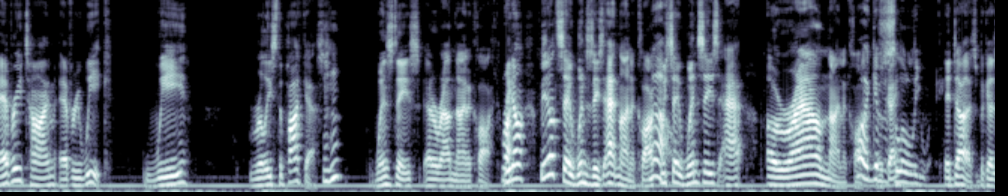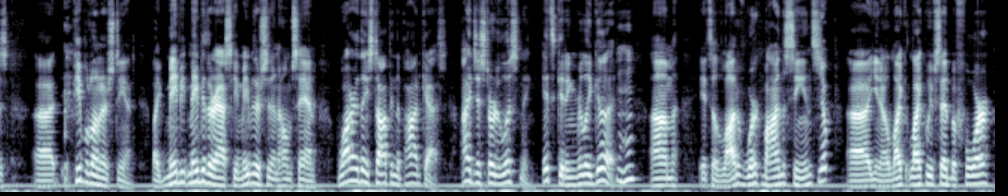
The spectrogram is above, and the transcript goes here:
Every time, every week, we release the podcast. Wednesdays at around nine o'clock. We Mm-hmm. Don't we don't say Wednesdays at nine o'clock. No. We say Wednesdays at around nine o'clock. Well, it gives us a little leeway. It does because uh, people don't understand. Like maybe maybe they're asking, maybe they're sitting at home saying, "Why are they stopping the podcast?" I just started listening. It's getting really good. Um, it's a lot of work behind the scenes. Mm-hmm. Yep. Uh, you know, like like we've said before,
